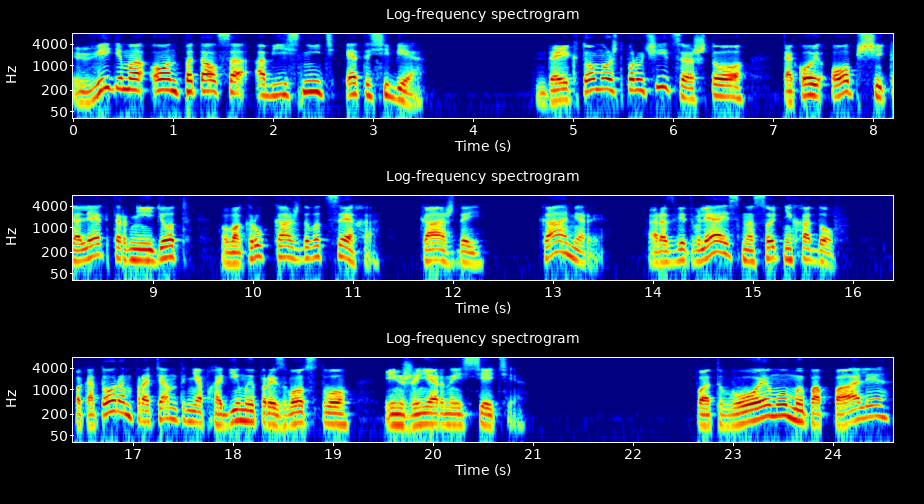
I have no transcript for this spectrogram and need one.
Видимо, он пытался объяснить это себе. Да и кто может поручиться, что такой общий коллектор не идет вокруг каждого цеха, каждой камеры, разветвляясь на сотни ходов, по которым протянуты необходимые производству инженерные сети. По-твоему, мы попали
